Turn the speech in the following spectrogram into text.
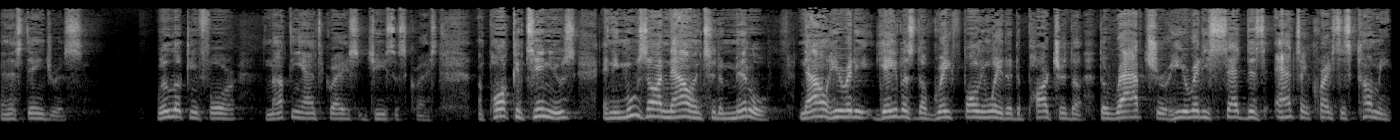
And it's dangerous. We're looking for not the Antichrist, Jesus Christ. And Paul continues, and he moves on now into the middle. Now he already gave us the great falling away, the departure, the, the rapture. He already said this Antichrist is coming.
